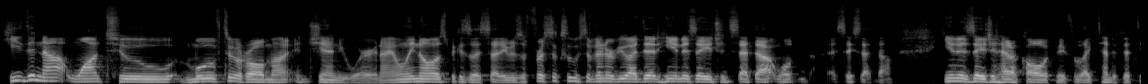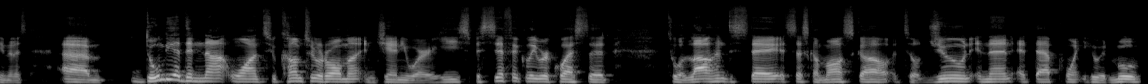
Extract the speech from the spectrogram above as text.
he did not want to move to Roma in January. And I only know this because I said he was the first exclusive interview I did. He and his agent sat down. Well, I say sat down. He and his agent had a call with me for like 10 to 15 minutes. Um, Doumbia did not want to come to Roma in January. He specifically requested – to allow him to stay at CSKA Moscow until June. And then at that point, he would move.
